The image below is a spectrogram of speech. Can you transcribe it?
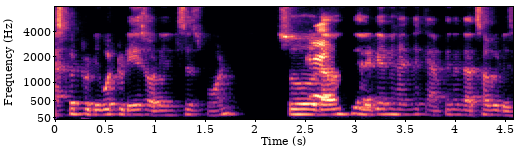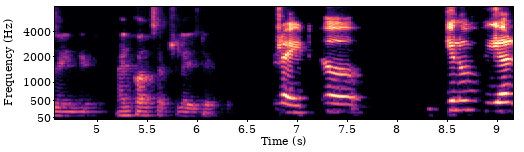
as per today what today's audiences want. So Right. that was the idea behind the campaign, and that's how we designed it and conceptualized it. Right. Uh, you know, we are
